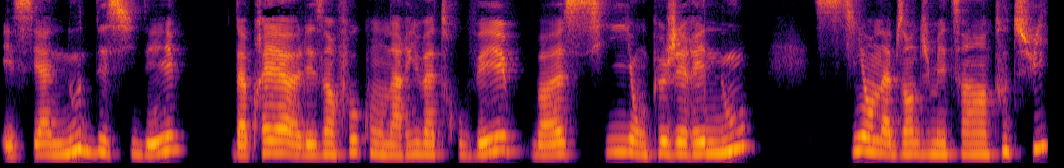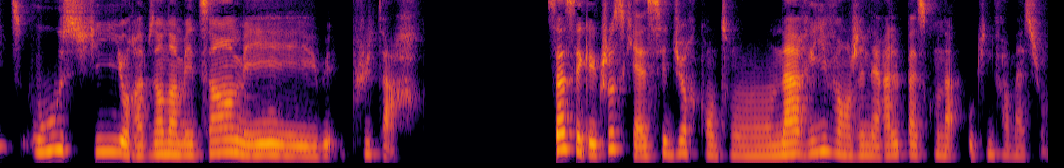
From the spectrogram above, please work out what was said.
et c'est à nous de décider d'après euh, les infos qu'on arrive à trouver, bah, si on peut gérer nous, si on a besoin du médecin tout de suite ou s'il y aura besoin d'un médecin, mais plus tard. Ça, c'est quelque chose qui est assez dur quand on arrive en général parce qu'on n'a aucune formation.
